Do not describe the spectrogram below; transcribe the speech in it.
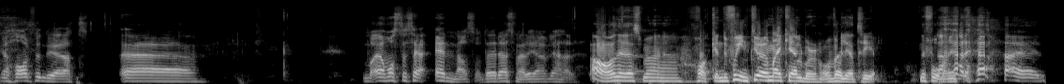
Jag har funderat. Uh, jag måste säga en alltså. Det är det som är det jävliga här. Ja, det är det som är haken. Du får inte göra Mike Elber och välja tre. Det får man inte.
